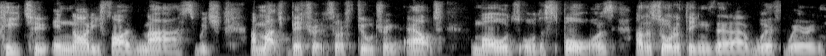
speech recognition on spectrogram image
P2N95 masks, which are much better at sort of filtering out molds or the spores, are the sort of things that are worth wearing.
